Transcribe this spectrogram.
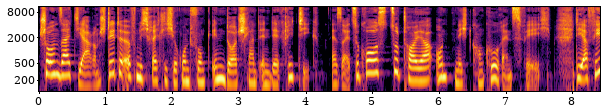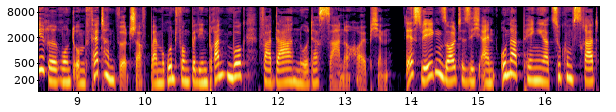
Schon seit Jahren steht der öffentlich-rechtliche Rundfunk in Deutschland in der Kritik. Er sei zu groß, zu teuer und nicht konkurrenzfähig. Die Affäre rund um Vetternwirtschaft beim Rundfunk Berlin-Brandenburg war da nur das Sahnehäubchen. Deswegen sollte sich ein unabhängiger Zukunftsrat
